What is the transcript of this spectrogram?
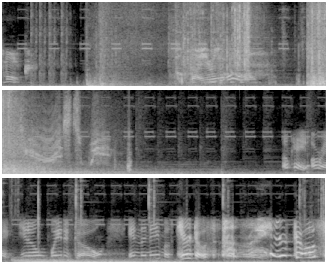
smoke. Fire in the hole. Terrorists win. Okay, alright. You know, way to go. In the name of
